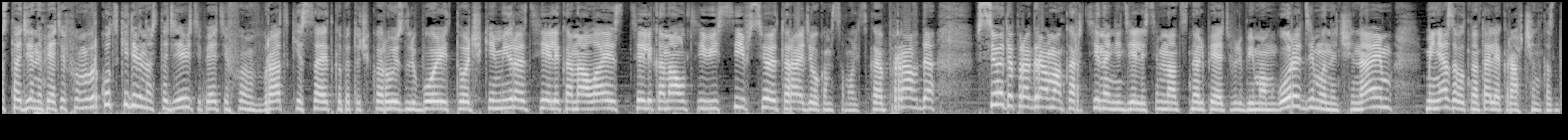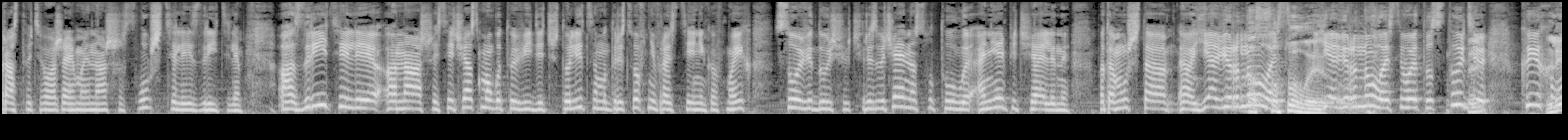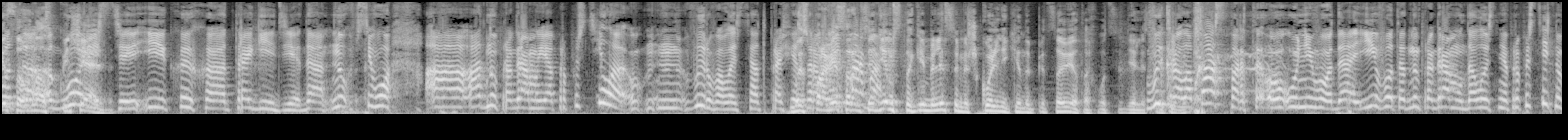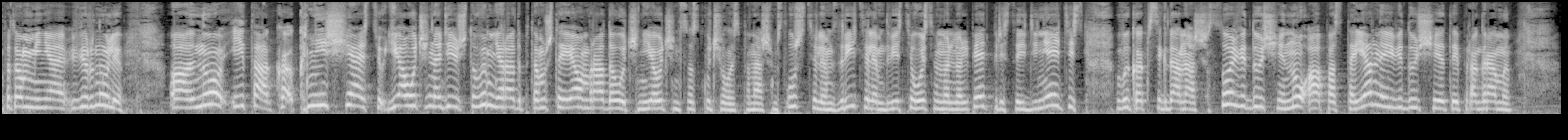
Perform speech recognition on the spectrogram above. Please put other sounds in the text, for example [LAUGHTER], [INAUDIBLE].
91,5 FM в Иркутске, 99,5 FM в Братске, сайт kp.ru из любой точки мира, телеканал АИС, телеканал ТВС, все это радио «Комсомольская правда». Все это программа «Картина недели» 17.05 в любимом городе. Мы начинаем. Меня зовут Наталья Кравченко. Здравствуйте, уважаемые наши слушатели и зрители. А зрители наши сейчас могут увидеть, что лица мудрецов-неврастенников, моих соведущих, чрезвычайно сутулы, они опечалены, потому что а, я вернулась, я вернулась в эту студию к их вот а, горести и к их а, трагедии. Да. Ну, всего а, одну программу я пропустила, вырвалась от профессора. Мы с профессором сидим с такими лицами, школьники на педсоветах вот сидели. Выкрала паспорт у него, да, и вот одну программу удалось мне пропустить, но потом меня вернули. Ну, и так, к несчастью, я очень надеюсь, что вы мне рады, потому что я вам рада очень. Я очень соскучилась по нашим слушателям, зрителям. 208-005, присоединяйтесь. Вы, как всегда, наши соведущие ведущие, ну а постоянные ведущие этой программы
